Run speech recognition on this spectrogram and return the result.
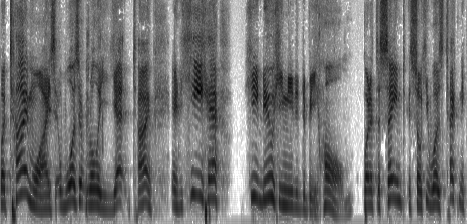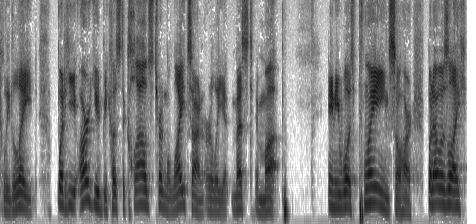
But time wise it wasn't really yet time and he had he knew he needed to be home but at the same so he was technically late but he argued because the clouds turned the lights on early it messed him up. And he was playing so hard. But i was like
